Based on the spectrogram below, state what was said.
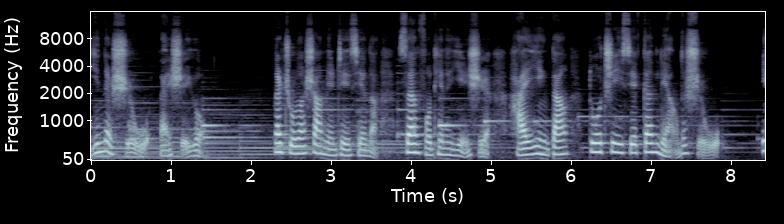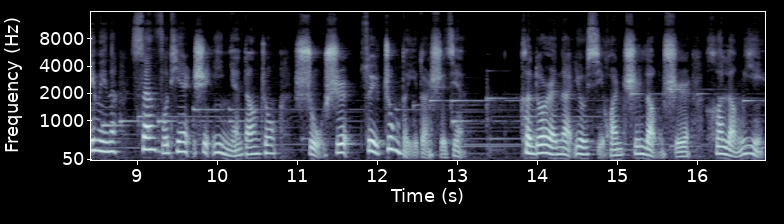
阴的食物来食用。那除了上面这些呢，三伏天的饮食还应当多吃一些干凉的食物，因为呢，三伏天是一年当中暑湿最重的一段时间。很多人呢又喜欢吃冷食、喝冷饮，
